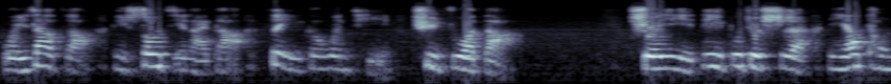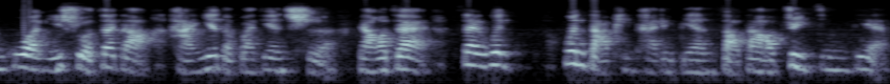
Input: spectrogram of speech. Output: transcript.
围绕着你收集来的这一个问题去做的。所以，第一步就是你要通过你所在的行业的关键词，然后在在问问答平台里边找到最经典、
